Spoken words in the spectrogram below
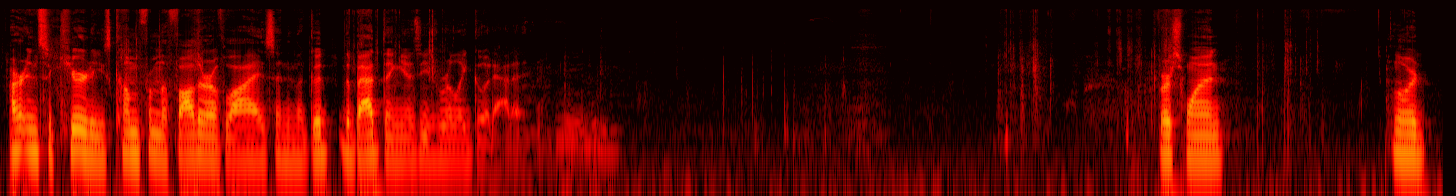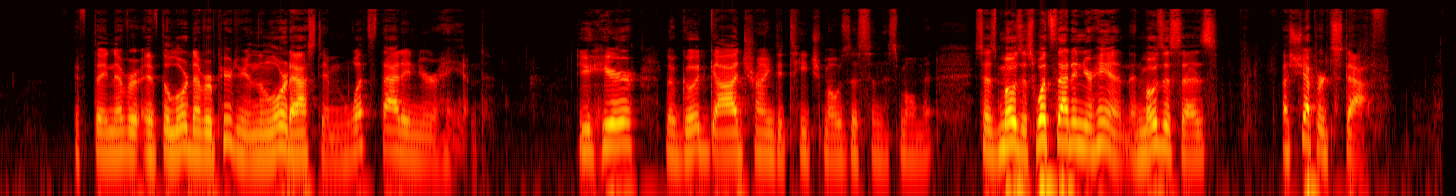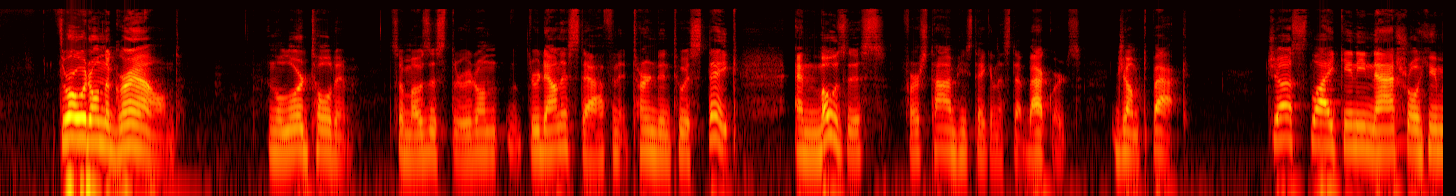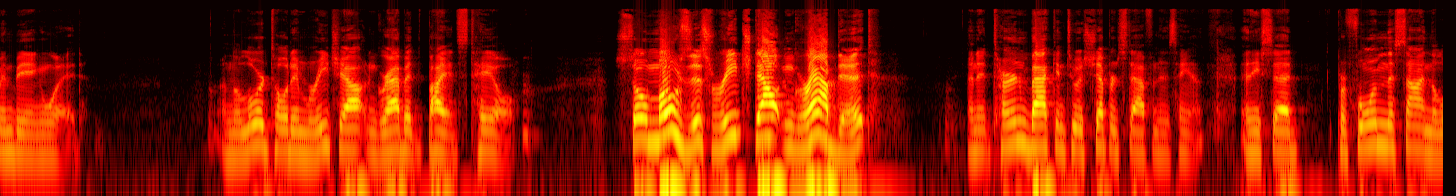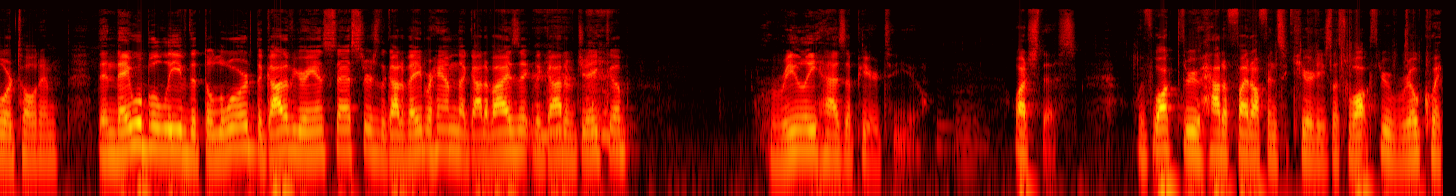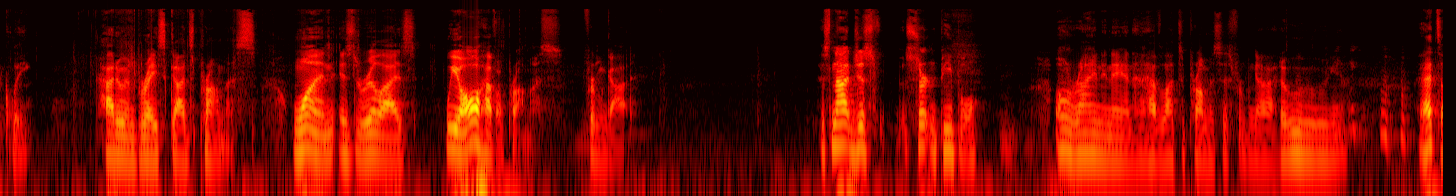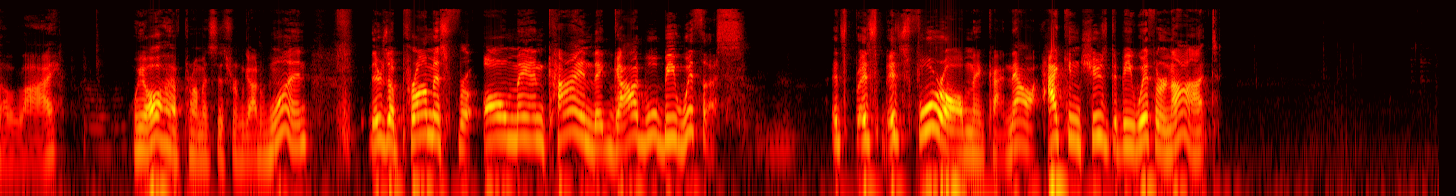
Our insecurities come from the father of lies, and the good the bad thing is he's really good at it. Verse 1 Lord, if they never if the Lord never appeared to you, and the Lord asked him, What's that in your hand? Do you hear the good God trying to teach Moses in this moment? He says, Moses, what's that in your hand? And Moses says, A shepherd's staff. Throw it on the ground. And the Lord told him. So Moses threw it on threw down his staff and it turned into a stake. And Moses, first time he's taken a step backwards, jumped back just like any natural human being would. And the Lord told him, Reach out and grab it by its tail. So Moses reached out and grabbed it, and it turned back into a shepherd's staff in his hand. And he said, Perform the sign, the Lord told him. Then they will believe that the Lord, the God of your ancestors, the God of Abraham, the God of Isaac, the God of Jacob, really has appeared to you. Watch this. We've walked through how to fight off insecurities. Let's walk through real quickly how to embrace God's promise. One is to realize we all have a promise from God. It's not just certain people. Oh, Ryan and Ann have lots of promises from God. Ooh, yeah. that's a lie. We all have promises from God. One, there's a promise for all mankind that God will be with us. It's, it's, it's for all mankind. Now, I can choose to be with or not,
